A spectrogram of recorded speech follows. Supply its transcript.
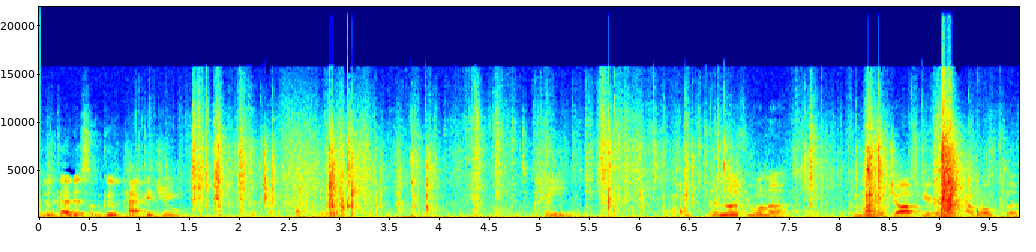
This guy did some good packaging. It's clean. Let me know if you wanna, if you like a job here at Role Club.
